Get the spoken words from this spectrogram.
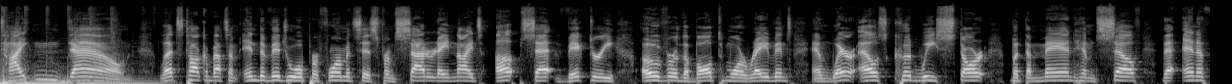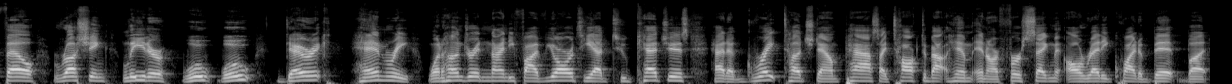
Titan down Let's talk about some individual performances from Saturday night's upset victory over the Baltimore Ravens. And where else could we start but the man himself, the NFL rushing leader, woo woo, Derrick Henry, 195 yards. He had two catches, had a great touchdown pass. I talked about him in our first segment already quite a bit, but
